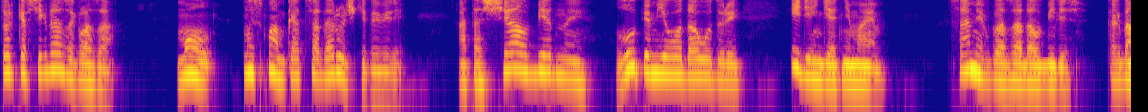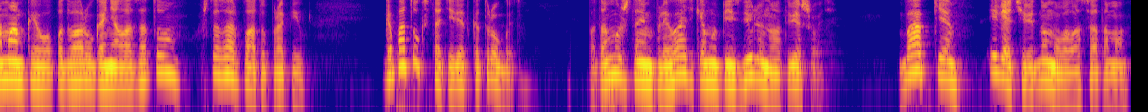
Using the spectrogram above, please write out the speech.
Только всегда за глаза. Мол, мы с мамкой отца до ручки довели. Отощал, бедный, лупим его до одури и деньги отнимаем. Сами в глаза долбились, когда мамка его по двору гоняла за то, что зарплату пропил. Гопоту, кстати, редко трогают. Потому что им плевать, кому пиздюлину отвешивать. Бабке или очередному волосатому.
